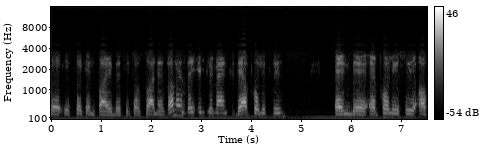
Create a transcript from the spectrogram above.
uh, is taken by the city of Tshwane as long as they implement their policies and uh, a policy of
